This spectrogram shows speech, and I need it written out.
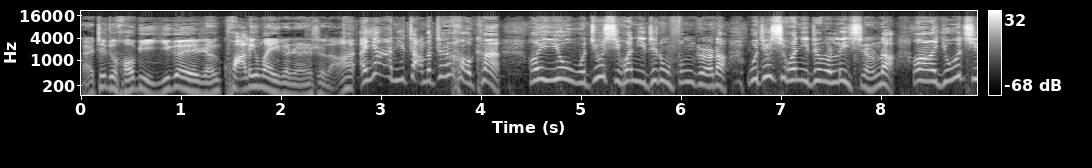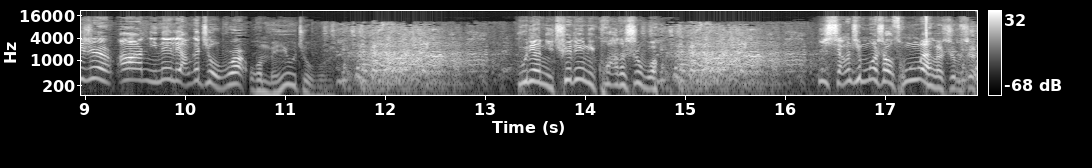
哎，这就好比一个人夸另外一个人似的啊！哎呀，你长得真好看！哎呦，我就喜欢你这种风格的，我就喜欢你这种类型的啊！尤其是啊，你那两个酒窝，我没有酒窝。姑娘，你确定你夸的是我？你想起莫少聪来了是不是？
